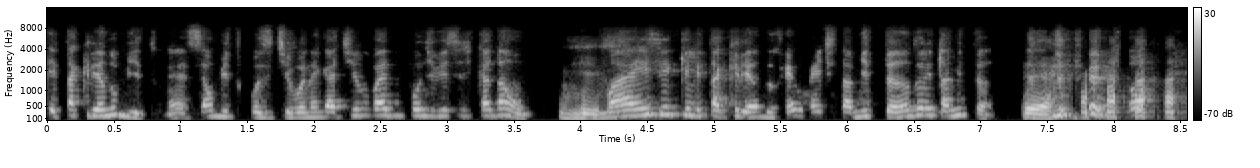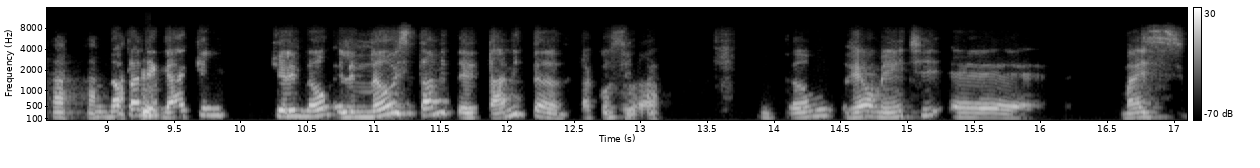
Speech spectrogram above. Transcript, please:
está criando um mito, né? Se é um mito positivo ou negativo, vai do ponto de vista de cada um. Isso. Mas se que ele está criando realmente está mitando, ele está mitando. É. então, não dá para negar que ele, que ele não ele não está mitando, ele está mitando, está conseguindo. Então realmente, é... mas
